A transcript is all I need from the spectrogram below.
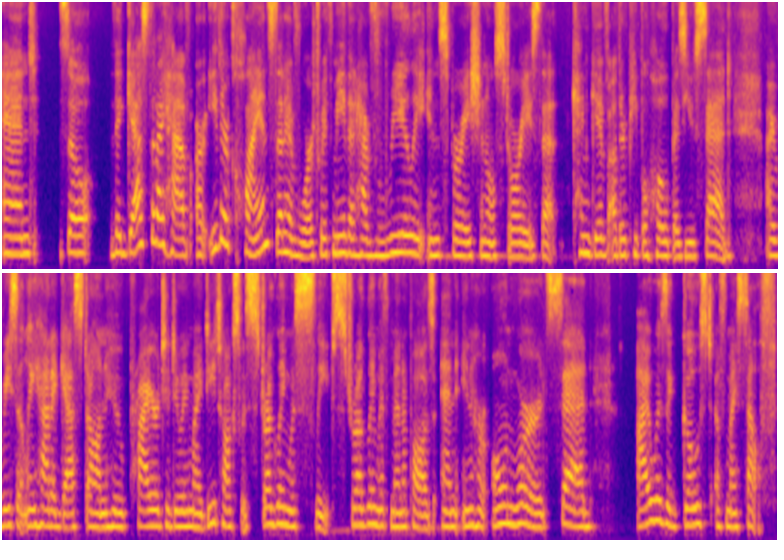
And so the guests that I have are either clients that have worked with me that have really inspirational stories that can give other people hope, as you said. I recently had a guest on who, prior to doing my detox, was struggling with sleep, struggling with menopause, and in her own words said, I was a ghost of myself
